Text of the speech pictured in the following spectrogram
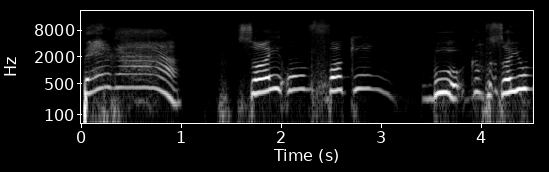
verga, soy un fucking Bu- soy un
